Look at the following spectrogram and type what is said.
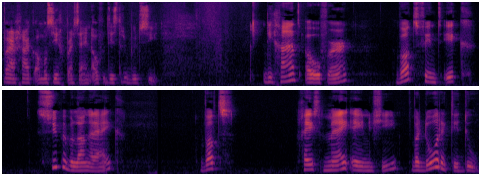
waar ga ik allemaal zichtbaar zijn over distributie die gaat over wat vind ik super belangrijk? Wat geeft mij energie waardoor ik dit doe?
